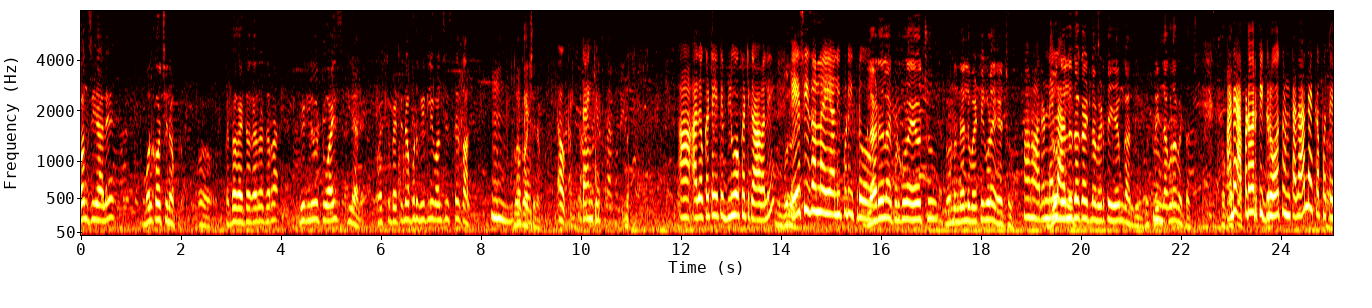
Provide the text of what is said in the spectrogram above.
వన్స్ ఇవ్వాలి మొలక వచ్చినప్పుడు పెద్దగా అవుతుంది కదా జర వీక్లీ టూ ఐస్ ఇవ్వాలి ఫస్ట్ పెట్టినప్పుడు వీక్లీ వన్స్ ఇస్తే చాలు. మొలక వచ్చినప్పుడు ఓకే థ్యాంక్ యూ అదొకటి అయితే బ్లూ ఒకటి కావాలి. ఏ సీజన్లో వేయాలి ఇప్పుడు? ఇప్పుడు ఇప్పుడు కూడా వేయొచ్చు రెండు నెలలు పెట్టి కూడా వేయచ్చు. రెండు నెలలు నెలలు దాకా ఇట్లా పెడితే ఏం కాదు దీనికి. ఫ్రిడ్జ్లో కూడా పెట్టచ్చు. అంటే అప్పటి వరకు గ్రోత్ ఉంటుందా లేకపోతే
